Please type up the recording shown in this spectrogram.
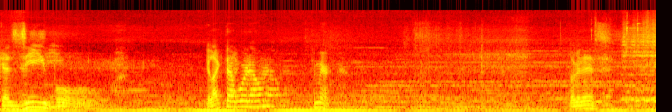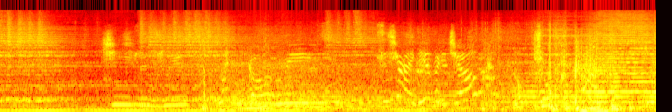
Gazebo. You like that word, Alma? Come here. Look at this. Jesus, you. Let go of me. Is this your idea of a joke? No joke. Oh,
